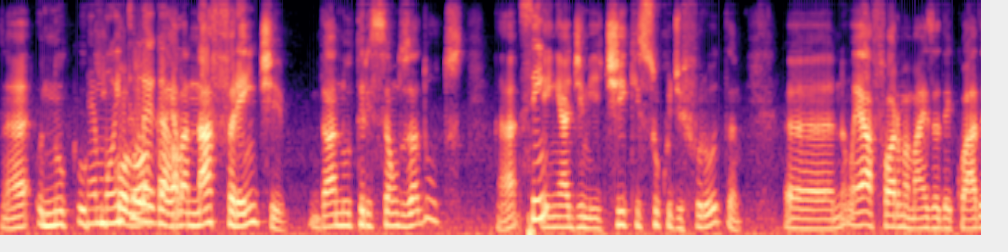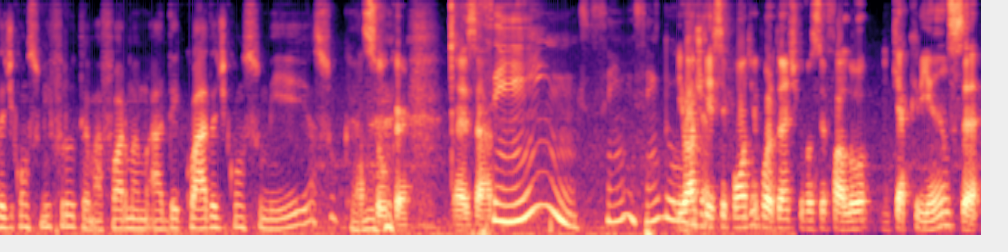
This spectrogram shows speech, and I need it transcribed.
né? No, o é que muito coloca legal. ela na frente da nutrição dos adultos. Né? em admitir que suco de fruta uh, não é a forma mais adequada de consumir fruta, é uma forma adequada de consumir açúcar. Né? Açúcar, né? exato. Sim, sim, sem dúvida. E eu acho que esse ponto importante que você falou, que a criança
